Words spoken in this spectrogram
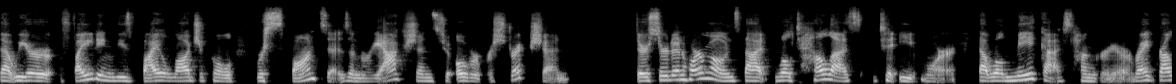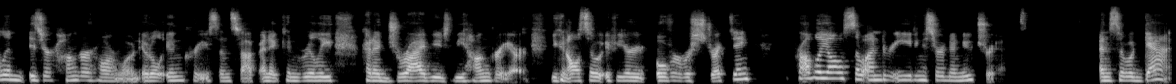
that we are fighting these biological responses and reactions to over restriction there's certain hormones that will tell us to eat more, that will make us hungrier, right? Ghrelin is your hunger hormone. It'll increase and stuff, and it can really kind of drive you to be hungrier. You can also, if you're over restricting, probably also under eating certain nutrients. And so again,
